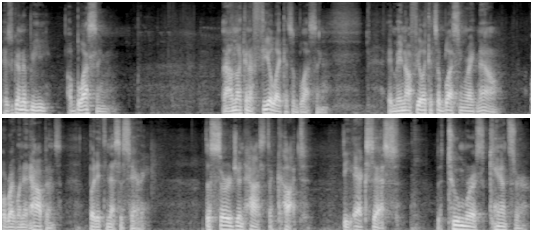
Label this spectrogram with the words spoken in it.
is going to be a blessing. And I'm not going to feel like it's a blessing. It may not feel like it's a blessing right now or right when it happens, but it's necessary. The surgeon has to cut the excess, the tumorous cancer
